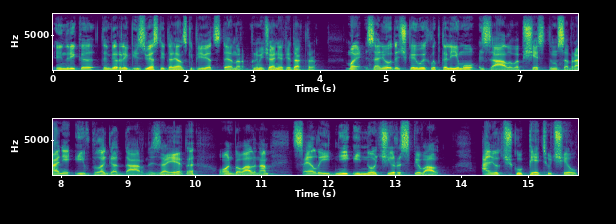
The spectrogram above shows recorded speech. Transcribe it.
Энрико Тамберлик, известный итальянский певец, тенор. Примечание редактора. Мы с Анюточкой выхлоптали ему залу в общественном собрании, и в благодарность за это он, бывало, нам целые дни и ночи распевал. Анюточку петь учил.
